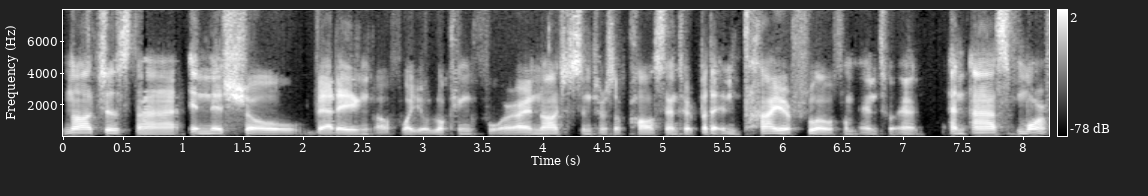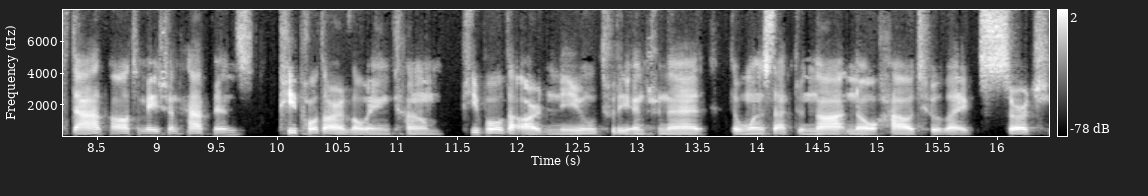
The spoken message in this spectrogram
Not just that initial vetting of what you're looking for, and not just in terms of call center, but the entire flow from end to end. And as more of that automation happens, people that are low income, people that are new to the internet, the ones that do not know how to like search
